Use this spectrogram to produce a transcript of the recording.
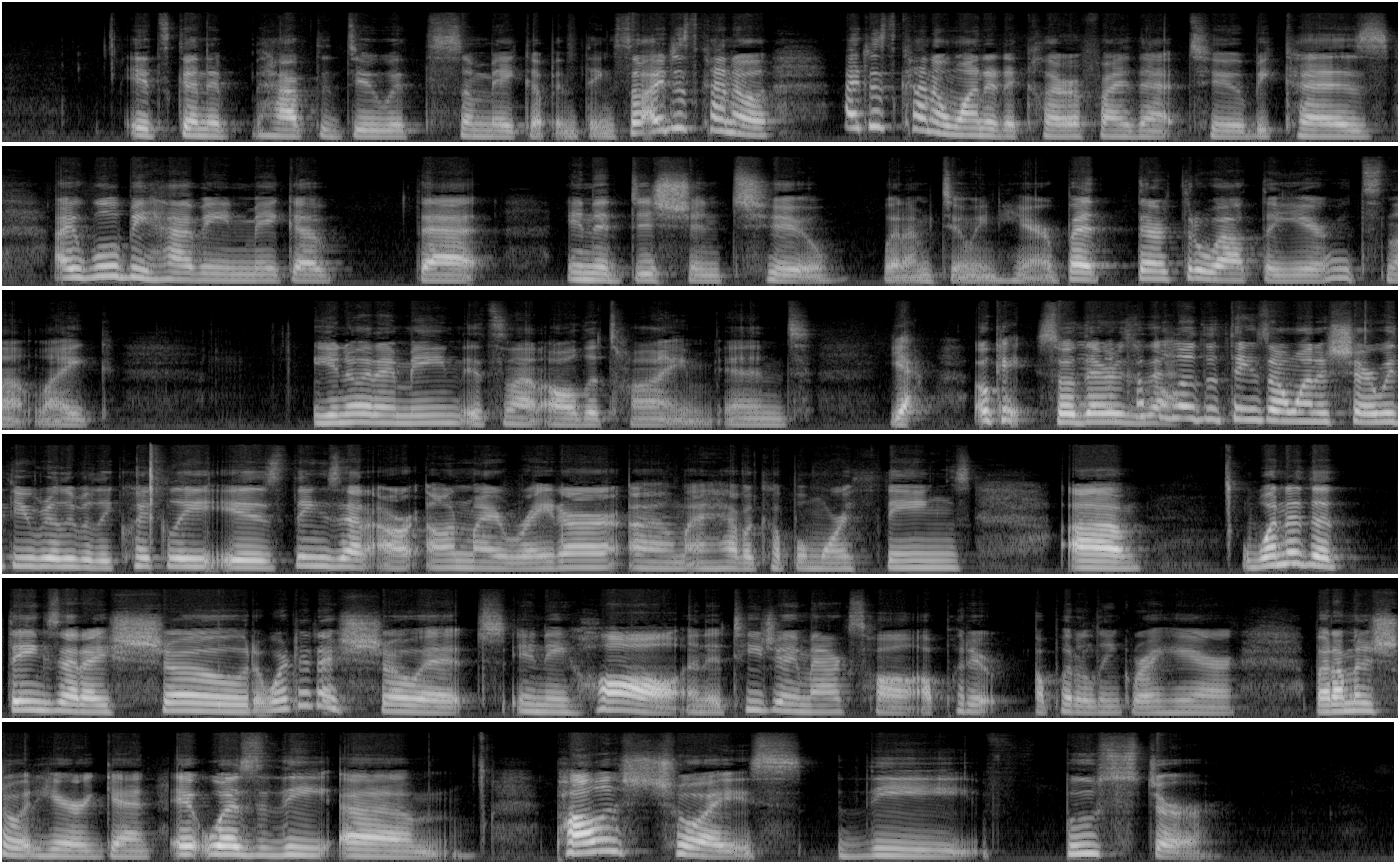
it's going to have to do with some makeup and things. So I just kind of, I just kind of wanted to clarify that too, because I will be having makeup that in addition to what I'm doing here, but they're throughout the year. It's not like you know what I mean? It's not all the time. And yeah. Okay, so there's a couple that. of the things I want to share with you really, really quickly is things that are on my radar. Um, I have a couple more things. Um, one of the things that I showed, where did I show it? In a haul, in a TJ Maxx haul. I'll put it, I'll put a link right here, but I'm going to show it here again. It was the um, Paula's Choice, the booster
